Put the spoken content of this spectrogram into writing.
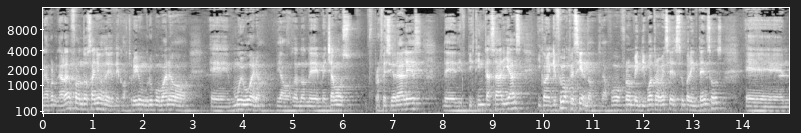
la, verdad fueron dos años de, de construir un grupo humano eh, muy bueno, digamos, don- donde me echamos profesionales de di- distintas áreas y con el que fuimos creciendo. O sea, fu- fueron 24 meses súper intensos eh,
